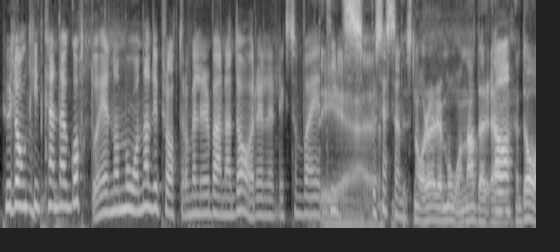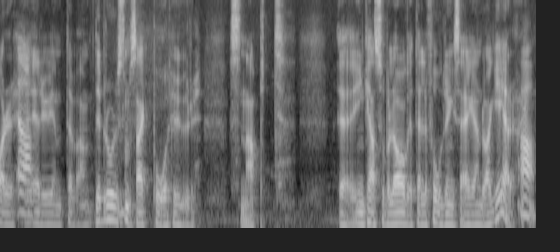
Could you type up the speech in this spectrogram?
Hur lång tid kan det ha gått då? Är det någon månad vi pratar om eller är det bara några dagar? Eller liksom, vad är Det är tidsprocessen? snarare månader Ja. än dagar Ja. är det ju inte. Va? Det beror som sagt på hur snabbt eh, inkassobolaget eller fordringsägaren då agerar. Ja.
